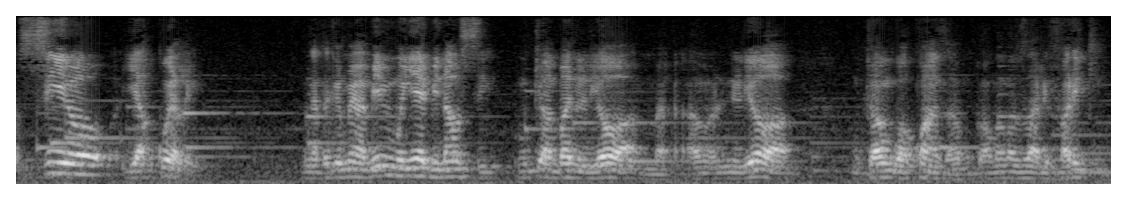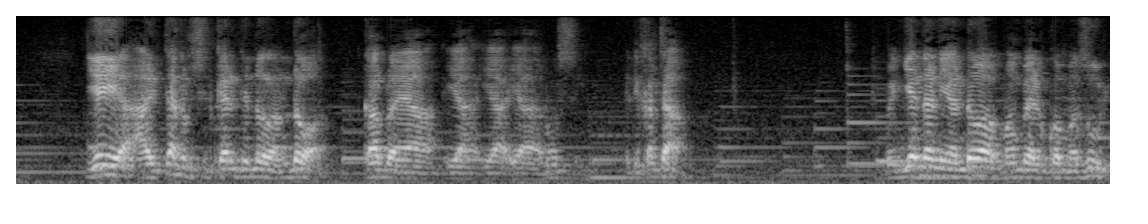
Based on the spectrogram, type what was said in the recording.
Sio ya kweli. Nategemea mimi mwenyewe binafsi mke ambaye nilioa nilioa mke wangu wa kwanza mke wangu wa kwanza alifariki. Yeye alitaka tushirikiane tendo la ndoa kabla ya ya ya, ya harusi. Nilikataa. Kuingia ndani ya ndoa mambo yalikuwa mazuri.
